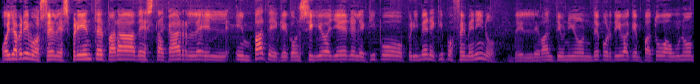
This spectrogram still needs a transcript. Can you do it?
Hoy abrimos el sprint para destacar el empate que consiguió ayer el equipo primer equipo femenino del Levante Unión Deportiva que empató a uno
